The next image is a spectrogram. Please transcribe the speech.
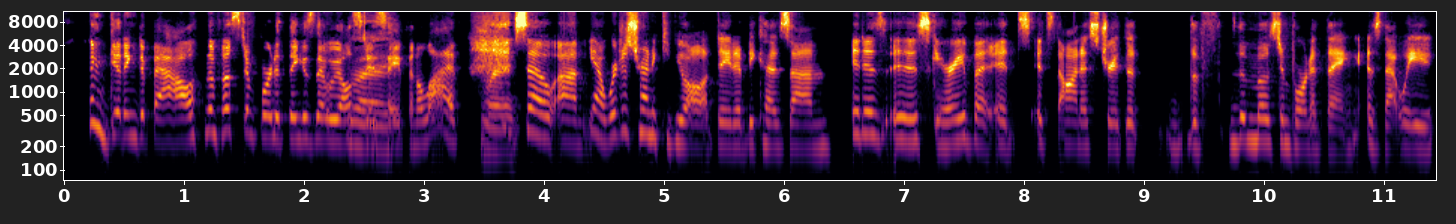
getting to bow. The most important thing is that we all right. stay safe and alive. Right. So, um, yeah, we're just trying to keep you all updated because um, it is it is scary, but it's it's the honest truth that the the most important thing is that we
